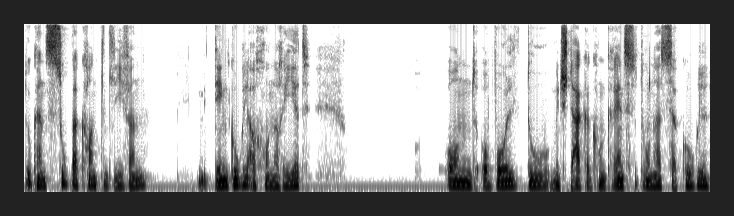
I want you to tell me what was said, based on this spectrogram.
du kannst super Content liefern, den Google auch honoriert. Und obwohl du mit starker Konkurrenz zu tun hast, sagt Google,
